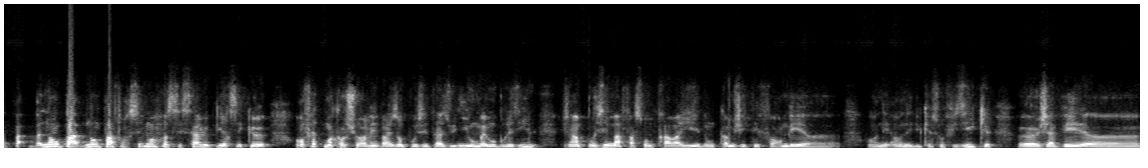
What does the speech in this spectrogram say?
pas, bah non, pas, non, pas forcément. C'est ça le pire, c'est que, en fait, moi, quand je suis arrivé, par exemple, aux États-Unis ou même au Brésil, j'ai imposé ma façon de travailler. Donc, comme j'étais formé euh, en, éducation physique, euh, j'avais, euh,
